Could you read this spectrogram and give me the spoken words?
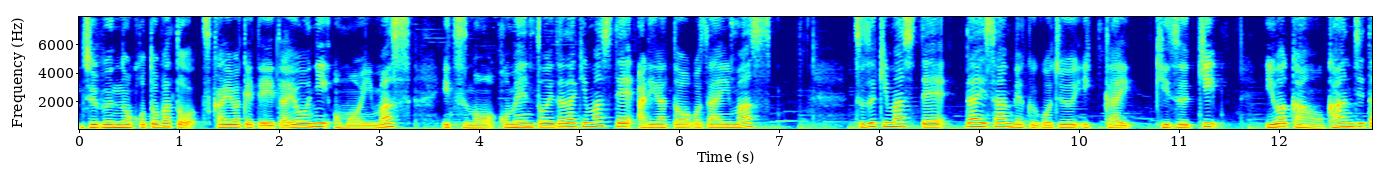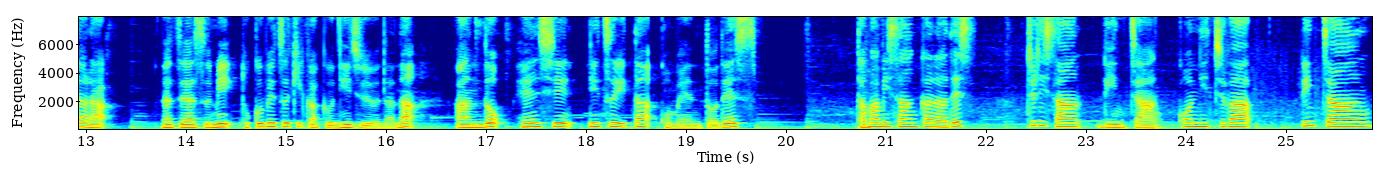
自分の言葉と使い分けていたように思います。いつもコメントいただきましてありがとうございます。続きまして、第351回気づき違和感を感じたら夏休み特別企画27返信についたコメントです。たまみさんからです。樹里さん、りんちゃん、こんにちは。りんちゃん、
